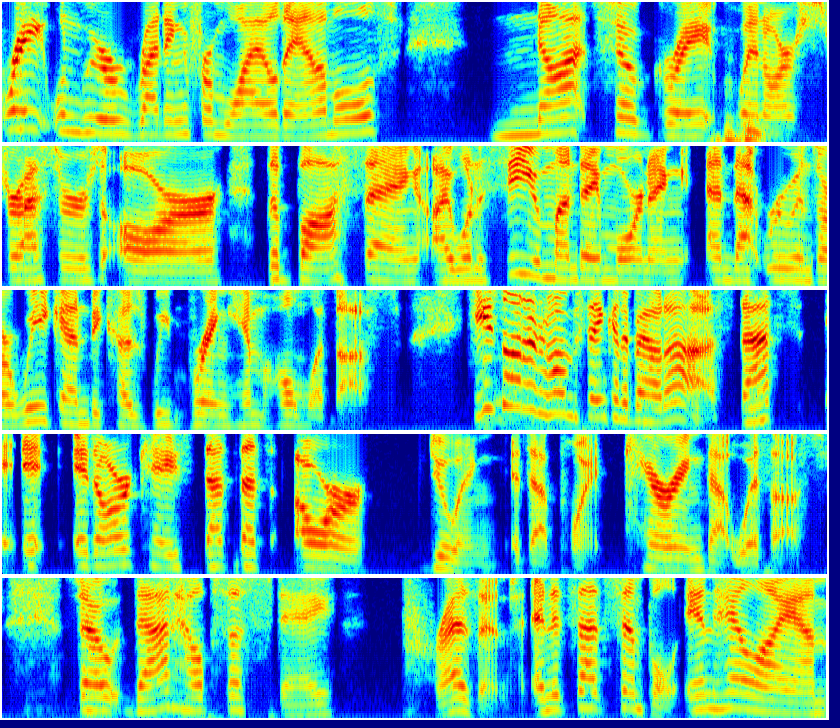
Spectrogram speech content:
great when we were running from wild animals not so great when our stressors are the boss saying i want to see you monday morning and that ruins our weekend because we bring him home with us he's not at home thinking about us that's in our case that that's our doing at that point, carrying that with us. So that helps us stay present. And it's that simple. Inhale, I am,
